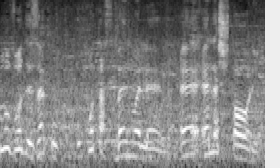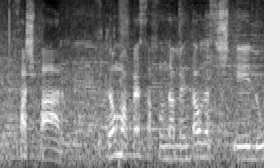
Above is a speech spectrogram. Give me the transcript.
Não vou dizer que o Puta-se Bem não é lenda, é, é na história, faz parte. É uma peça fundamental nesse estilo.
